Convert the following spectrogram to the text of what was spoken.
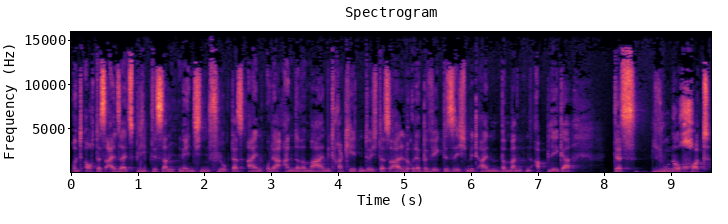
und auch das allseits beliebte Sandmännchen flog das ein oder andere Mal mit Raketen durch das All oder bewegte sich mit einem bemannten Ableger das Lunochod,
